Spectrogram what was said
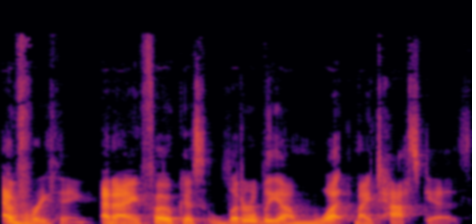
everything. And I focus literally on what my task is.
